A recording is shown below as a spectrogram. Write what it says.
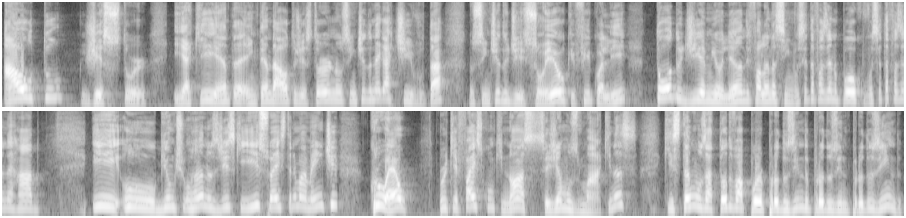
autogestor. E aqui entra, entenda autogestor no sentido negativo, tá? No sentido de sou eu que fico ali todo dia me olhando e falando assim: você está fazendo pouco, você está fazendo errado. E o Byung-Chul Han nos diz que isso é extremamente cruel porque faz com que nós sejamos máquinas que estamos a todo vapor produzindo, produzindo, produzindo,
